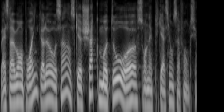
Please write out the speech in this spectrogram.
Ben, c'est un bon point, Nicolas, au sens que chaque moto a son application, sa fonction.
